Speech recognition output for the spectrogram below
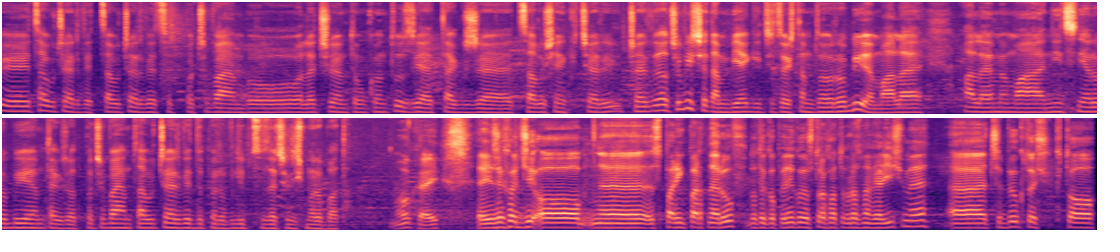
y, cały czerwiec, cały czerwiec odpoczywałem, bo leczyłem tą kontuzję, także calusieńki czer- czerwiec. Oczywiście tam biegi czy coś tam to robiłem, ale, ale MMA nic nie robiłem, także odpoczywałem cały czerwiec, dopiero w lipcu zaczęliśmy robotę. Okej. E, Jeżeli chodzi o e, sparring partnerów, do tego pojedynku już trochę o tym rozmawialiśmy. E, czy był ktoś, kto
